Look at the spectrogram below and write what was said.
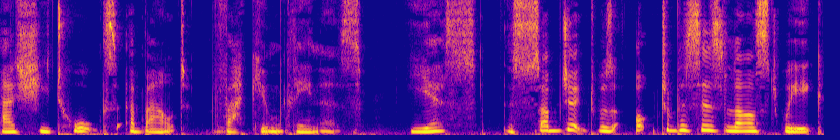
as she talks about vacuum cleaners. Yes, the subject was octopuses last week,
